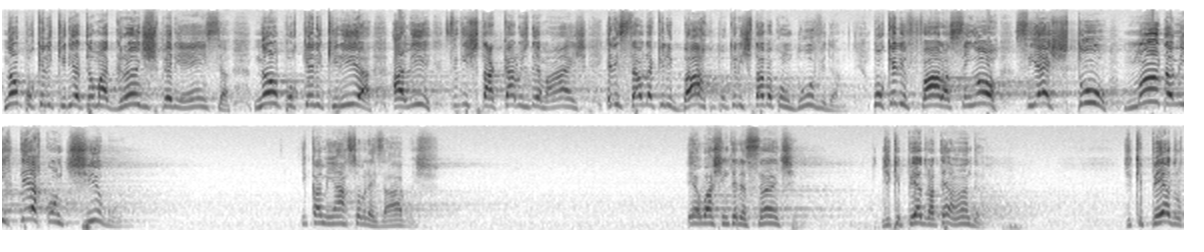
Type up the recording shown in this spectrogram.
não porque ele queria ter uma grande experiência, não porque ele queria ali se destacar dos demais. Ele saiu daquele barco porque ele estava com dúvida. Porque ele fala: Senhor, se és tu, manda-me ter contigo e caminhar sobre as águas. Eu acho interessante de que Pedro até anda, de que Pedro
